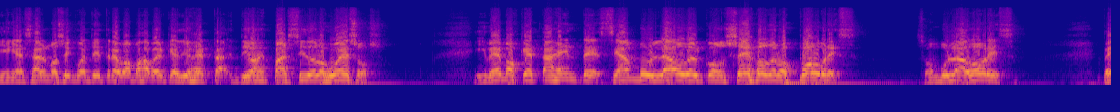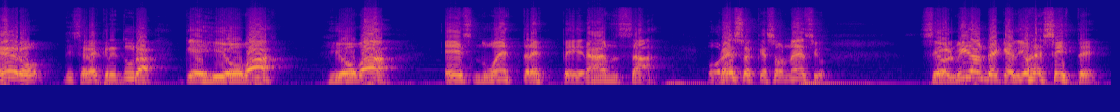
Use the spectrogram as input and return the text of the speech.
Y en el Salmo 53 vamos a ver que Dios, está, Dios ha esparcido los huesos. Y vemos que esta gente se han burlado del consejo de los pobres. Son burladores. Pero, dice la escritura, que Jehová, Jehová es nuestra esperanza. Por eso es que son necios. Se olvidan de que Dios existe.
